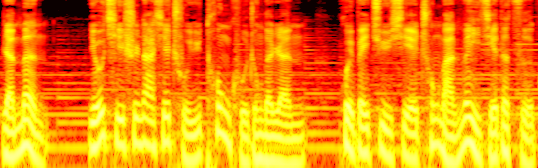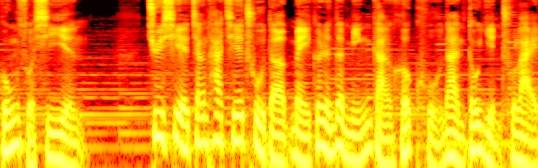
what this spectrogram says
人们，尤其是那些处于痛苦中的人，会被巨蟹充满未结的子宫所吸引。巨蟹将他接触的每个人的敏感和苦难都引出来。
